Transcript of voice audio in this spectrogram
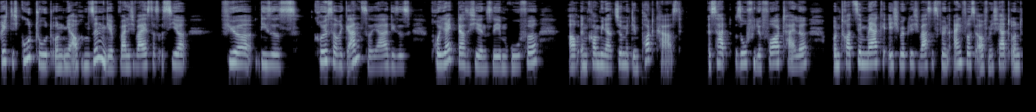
richtig gut tut und mir auch einen Sinn gibt, weil ich weiß, das ist hier für dieses größere Ganze, ja, dieses Projekt, das ich hier ins Leben rufe, auch in Kombination mit dem Podcast. Es hat so viele Vorteile und trotzdem merke ich wirklich, was es für einen Einfluss auf mich hat und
